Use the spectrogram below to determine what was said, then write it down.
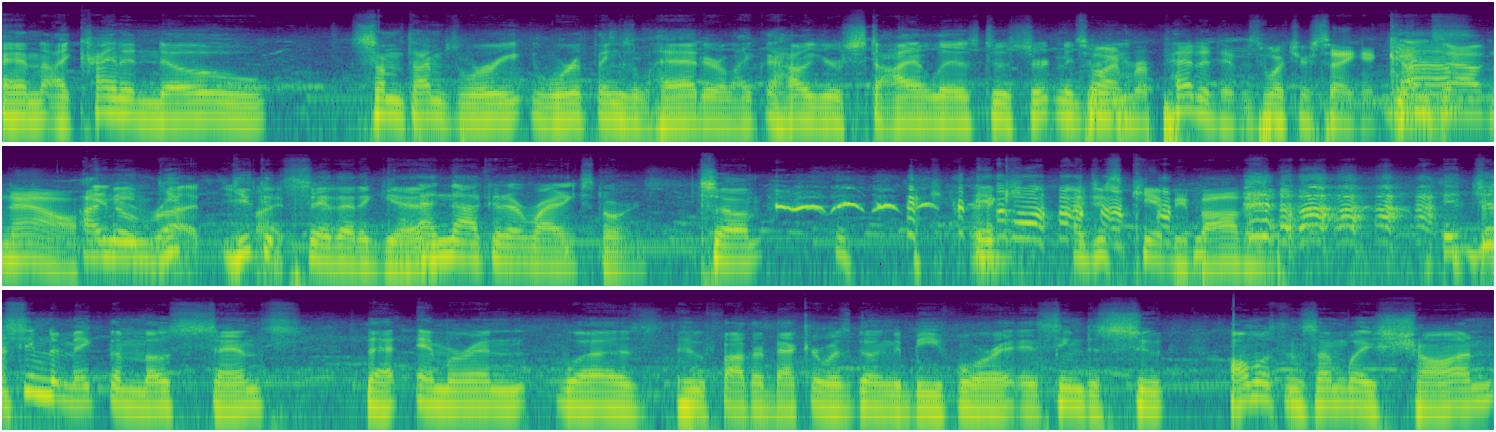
and I kind of know sometimes where where things will head or like how your style is to a certain degree. So I'm repetitive, is what you're saying. It comes Yeah. out now. I In mean, you- rut, you, you could say say. that again. And not good at writing stories. so I just can't be bothered. it just seemed to make the most sense that Emmerin was who Father Becker was going to be for it. It seemed to suit almost in some ways Sean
